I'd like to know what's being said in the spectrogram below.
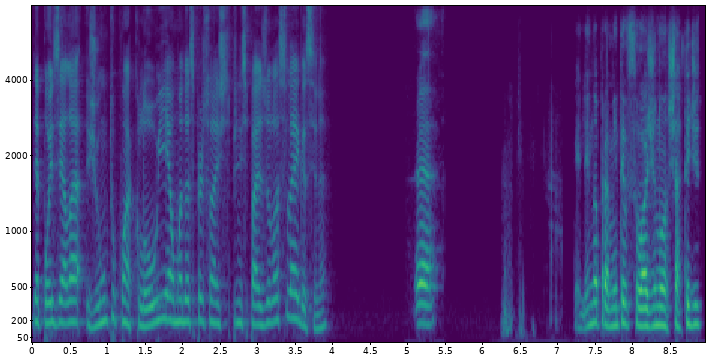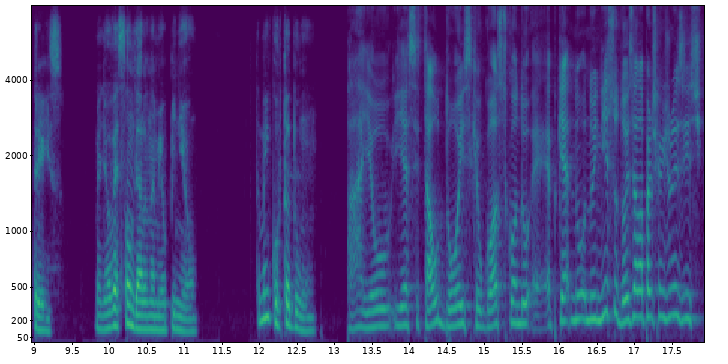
Depois ela, junto com a Chloe, é uma das personagens principais do Lost Legacy, né? É. Helena, para mim, teve seu ágio no Uncharted 3. Melhor versão dela, na minha opinião. Também curta do 1. Ah, eu ia citar o 2, que eu gosto quando. É, é porque no, no início o 2 ela praticamente não existe.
